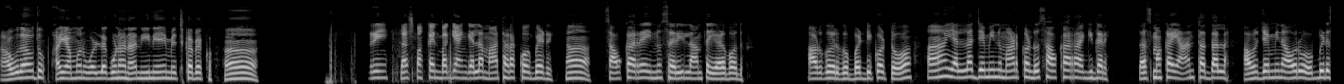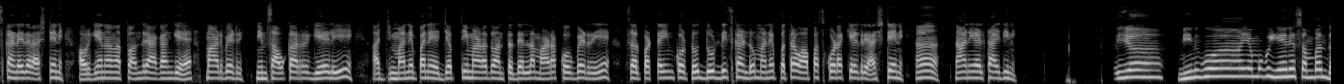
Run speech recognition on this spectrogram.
ಹೌದೌದು. ಅಯ್ಯಮ್ಮನ ಒಳ್ಳೆ ಗುಣನ ನೀನೇ ಮೆಚ್ಕೋಬೇಕು. ಹಾ. ರೀ ಲಕ್ಷ್ಮಕ್ಕನ ಬಗ್ಗೆ ಹಂಗೆಲ್ಲ ಮಾತಾಡಕ್ ಹೋಗ್ಬೇಡ್ರಿ. ಹಾ ಸಾವುಕಾರ ಇನ್ನೂ ಸರಿ ಇಲ್ಲ ಅಂತ ಹೇಳ್ಬೋದು. ಅವ್ರಿಗೂ ಬಡ್ಡಿ ಕೊಟ್ಟು, ಹಾ, ಎಲ್ಲ ಜಮೀನು ಮಾಡ್ಕೊಂಡು ಸಾವುಕಾರ ಆಗಿದ್ದಾರೆ. ಲಸ್ಮಕ್ಕ ಅಂತದ್ದಲ್ಲ ಅವ್ರ ಜಮೀನು ಅವರು ಬಿಡಿಸ್ಕೊಂಡಿದ್ದಾರೆ ಅಷ್ಟೇನೆ. ಅವ್ರಿಗೇನಾನ ತೊಂದರೆ ಆಗಂಗೆ ಮಾಡಬೇಡ್ರಿ. ನಿಮ್ಮ ಸಾವುಕಾರರಿಗೆ ಹೇಳಿ ಅಜ್ಜಿ ಮನೆ ಪನೆ ಜಪ್ತಿ ಮಾಡೋದು ಅಂತದೆಲ್ಲ ಮಾಡಕ್ಕೆ ಹೋಗ್ಬೇಡ್ರಿ. ಸ್ವಲ್ಪ ಟೈಮ್ ಕೊಟ್ಟು ದುಡ್ಡು ಇಸ್ಕೊಂಡು ಮನೆ ಪತ್ರ ವಾಪಸ್ ಕೊಡಕ್ಕೆ ಹೇಳ್ರಿ ಅಷ್ಟೇನೆ. ಹಾ, ನಾನು ಹೇಳ್ತಾ ಇದ್ದೀನಿ. ಅಯ್ಯ, ನಿನಗೂ ಅಯ್ಯಮ್ಮಗೂ ಏನೇ ಸಂಬಂಧ?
